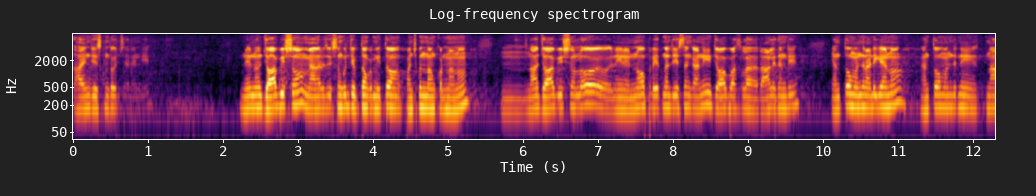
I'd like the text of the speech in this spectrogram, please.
సహాయం చేసుకుంటూ వచ్చారండి. నేను జాబ్ విషయం మ్యారేజ్ విషయం గురించి చెప్తాం మీతో పంచుకుందాం అనుకున్నాను నా జాబ్ విషయంలో నేను ఎన్నో ప్రయత్నాలు చేశాను కానీ జాబ్ అసలు రాలేదండి. ఎంతో మందిని అడిగాను ఎంతో మందిని నా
